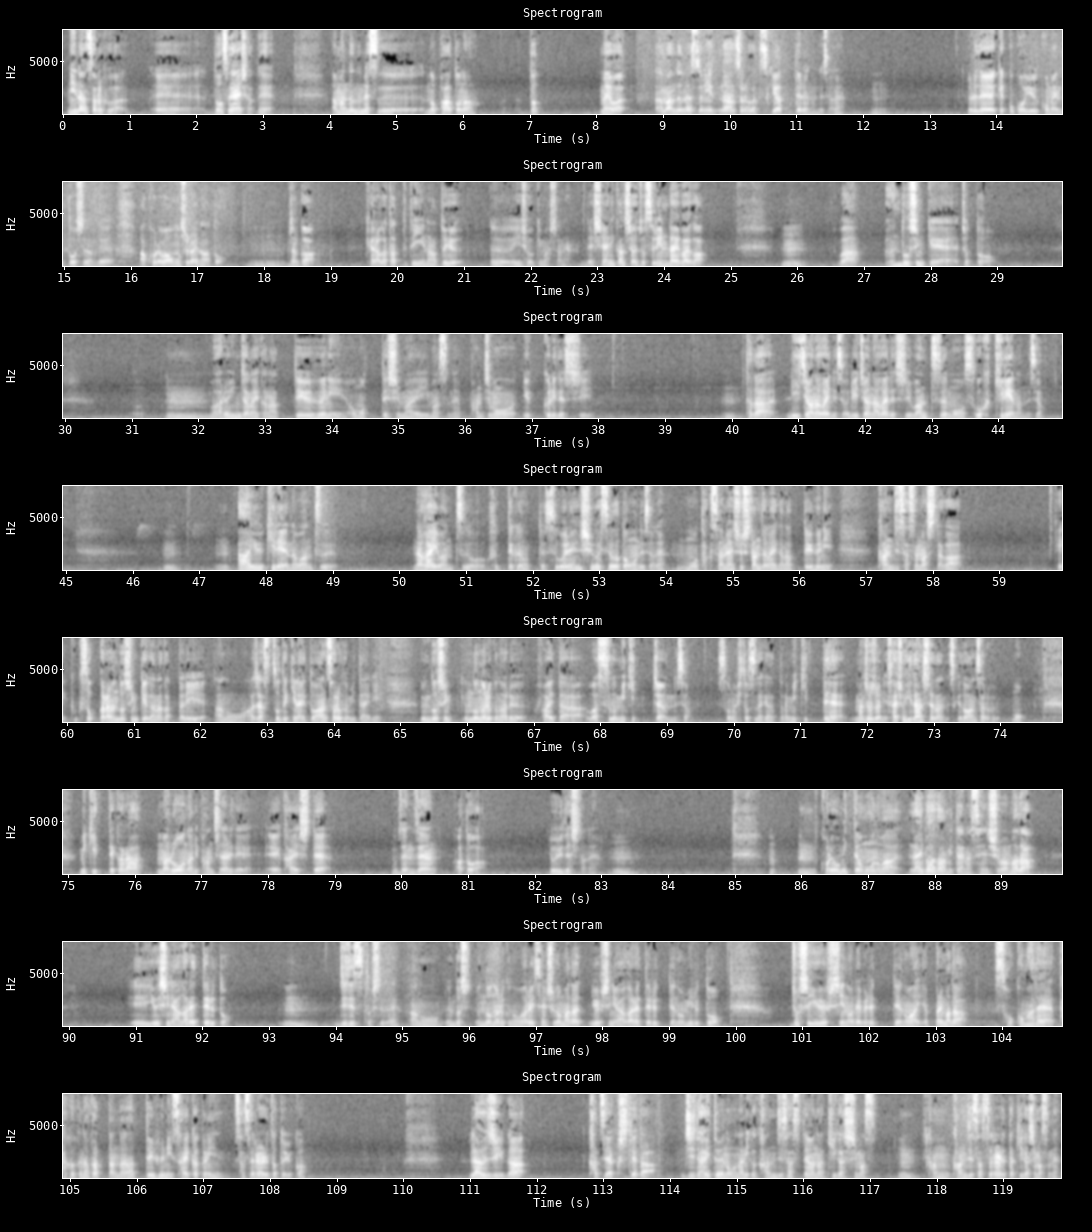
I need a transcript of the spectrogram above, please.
ニーナン・サルフは、えー、同性愛者で、アマンダ・ヌネスのパートナーと、まあ、要は、アマンダ・ヌネスとニーナン・サルフが付き合ってるんですよね。うん。それで結構こういうコメントをしてたんで、あ、これは面白いなと。うん、なんか、キャラが立ってていいなという印象を受けましたね。で、試合に関してはジョスリン・ライバーが、うん、は、運動神経、ちょっと、うん、悪いんじゃないかなっていうふうに思ってしまいますね。パンチもゆっくりですし、うん、ただ、リーチは長いんですよ。リーチは長いですし、ワンツーもすごく綺麗なんですよ。うん。ああいう綺麗なワンツー、長いワンツーを振っていくのってすごい練習が必要だと思うんですよね。もうたくさん練習したんじゃないかなっていうふうに感じさせましたが、結局そこから運動神経がなかったり、あの、アジャストできないとアンサルフみたいに運動神、運動能力のあるファイターはすぐ見切っちゃうんですよ。その一つだけだったら見切って、まあ、徐々に、最初被弾してたんですけど、アンサルフも。見切ってから、まあ、ローなりパンチなりで、え、返して、もう全然、あとは余裕でしたね。うん。うん、これを見て思うのは、ライバーガーみたいな選手はまだ、えー、UC に上がれてると。うん。事実としてね、あの、運動し、運動能力の悪い選手がまだ UFC に上がれてるっていうのを見ると、女子 UFC のレベルっていうのは、やっぱりまだそこまで高くなかったんだなっていうふうに再確認させられたというか、ラウジが活躍してた時代というのを何か感じさせたような気がします。うん、感じさせられた気がしますね。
